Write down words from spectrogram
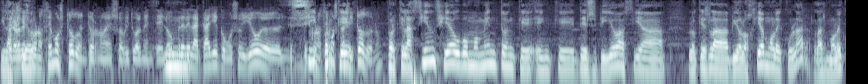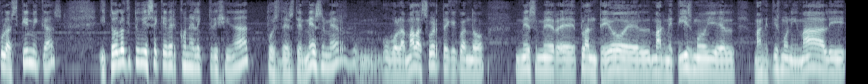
Y Pero lo desconocemos todo en torno a eso habitualmente. El hombre mm. de la calle, como soy yo, eh, desconocemos casi todo, ¿no? Porque la ciencia hubo un momento en que, en que desvió hacia lo que es la biología molecular, las moléculas químicas, y todo lo que tuviese que ver con electricidad, pues desde Mesmer mm, hubo la mala suerte que cuando Mesmer eh, planteó el magnetismo y el magnetismo animal y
